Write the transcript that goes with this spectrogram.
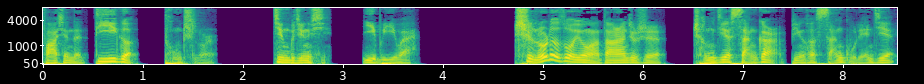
发现的第一个铜齿轮，惊不惊喜，意不意外？齿轮的作用啊，当然就是承接伞盖并和伞骨连接，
